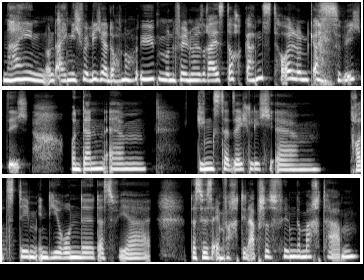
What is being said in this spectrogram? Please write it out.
nein, und eigentlich will ich ja doch noch üben und Filmhörerei ist doch ganz toll und ganz wichtig. Und dann ähm, ging es tatsächlich ähm, trotzdem in die Runde, dass wir, dass wir es einfach den Abschlussfilm gemacht haben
